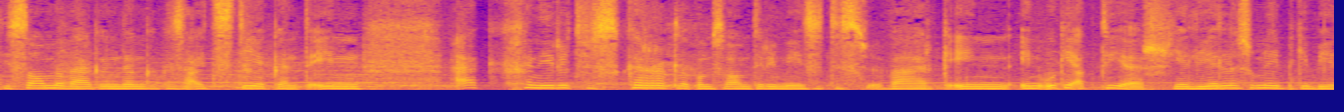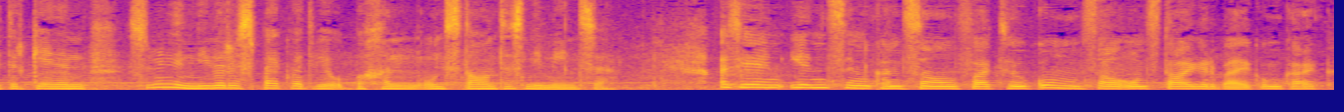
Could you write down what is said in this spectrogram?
die samewerking dink ek is uitstekend en ek geniet dit verskriklik om saam met hierdie mense te werk en en ook die akteurs. Jy leer hulle om net bietjie beter ken en so 'n nuwe respek wat weer op begin ontstaan tussen die mense. As jy in een sin kan saamvat, hoekom sal ons Tiger Bay kom kyk?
